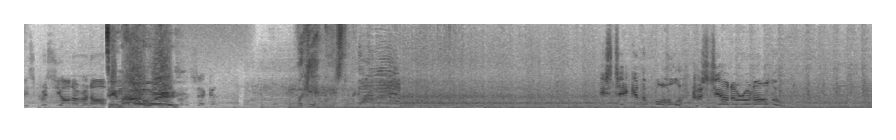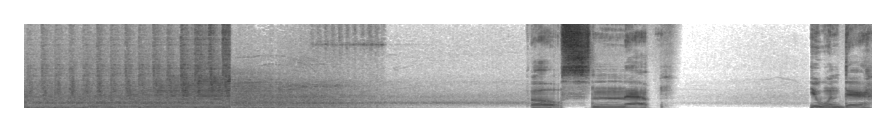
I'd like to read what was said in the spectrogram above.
It's Cristiano Ronaldo. Tim Howard. Ma che è questo? He's taken the ball of Cristiano Ronaldo. Oh snap! He went there.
